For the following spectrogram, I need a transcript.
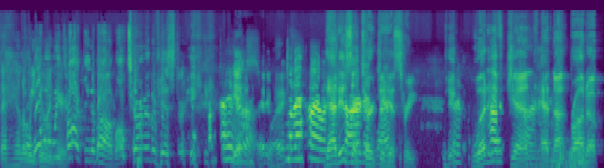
the hell are So we what doing are we here? talking about? Alternative history. Yeah. Anyway, Well, that's what I was That is alternative with. history. Yeah. What if Jen started. had not brought up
